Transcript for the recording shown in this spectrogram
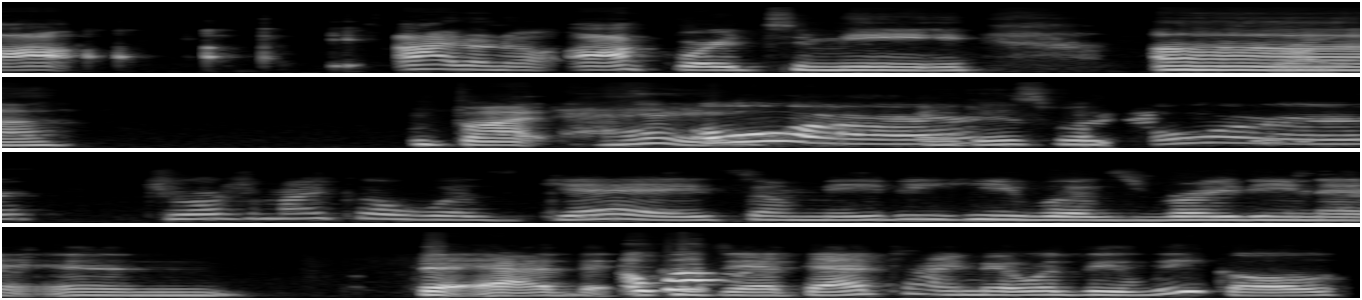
uh, I don't know, awkward to me. Uh Right. but hey, Or it is what or George Michael was gay, so maybe he was writing it in the ad Oh, because at that time it was illegal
